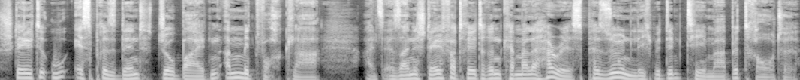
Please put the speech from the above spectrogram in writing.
stellte US-Präsident Joe Biden am Mittwoch klar, als er seine Stellvertreterin Kamala Harris persönlich mit dem Thema betraute.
